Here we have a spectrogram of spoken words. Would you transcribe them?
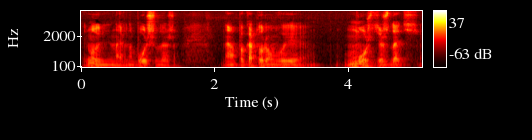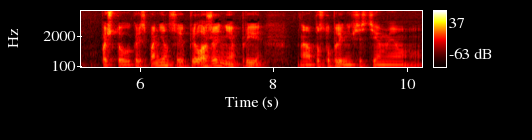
ну или, наверное, больше даже, а, по которым вы можете ждать почтовую корреспонденцию. И приложение при а, поступлении в системе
